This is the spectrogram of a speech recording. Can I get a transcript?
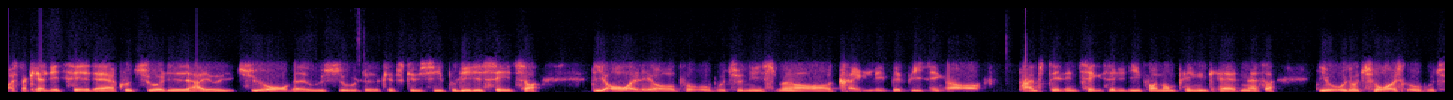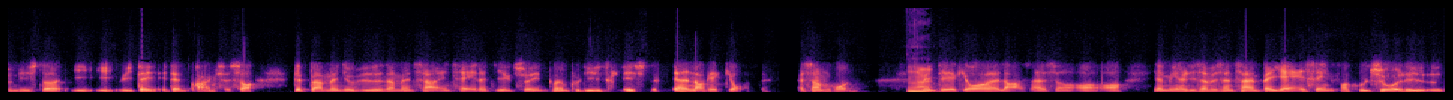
også der kan lidt til det, er, at kulturlivet har jo i 20 år været udsultet, skal vi sige, politisk set, så de overlever på opportunisme og kringling bevillinger og fremstille ting, så de lige får nogle penge i katten. Altså, de er jo notorisk opportunister i, i, i, den, i den branche, så det bør man jo vide, når man tager en teaterdirektør ind på en politisk liste. Jeg havde nok ikke gjort det af samme grund. Nej. Men det gjorde Lars altså, og, og jeg mener ligesom, hvis han tager en bajas ind fra kulturlivet,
